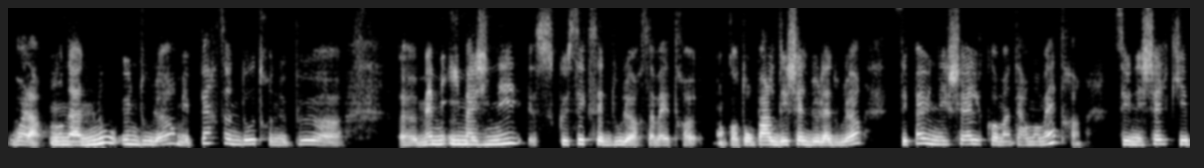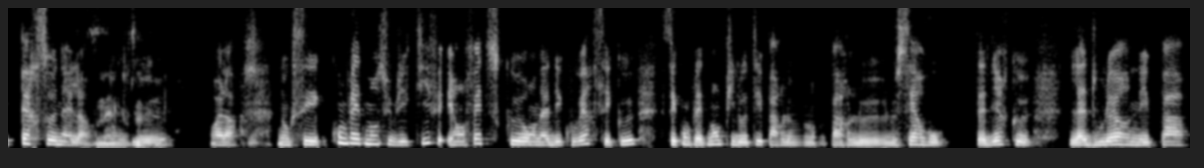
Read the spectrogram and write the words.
voilà, on a nous une douleur, mais personne d'autre ne peut même imaginer ce que c'est que cette douleur. Ça va être, quand on parle d'échelle de la douleur, c'est pas une échelle comme un thermomètre, c'est une échelle qui est personnelle. voilà, donc c'est complètement subjectif. Et en fait, ce qu'on a découvert, c'est que c'est complètement piloté par le, par le, cerveau. C'est-à-dire que la douleur n'est pas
